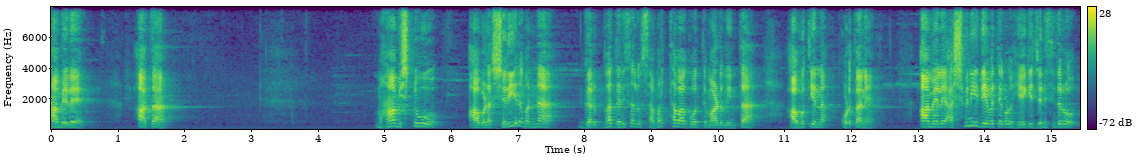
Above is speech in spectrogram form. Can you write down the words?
ಆಮೇಲೆ ಆತ ಮಹಾವಿಷ್ಣುವು ಅವಳ ಶರೀರವನ್ನು ಗರ್ಭ ಧರಿಸಲು ಸಮರ್ಥವಾಗುವಂತೆ ಮಾಡಲಿ ಅಂತ ಆಹುತಿಯನ್ನ ಕೊಡ್ತಾನೆ. ಆಮೇಲೆ ಅಶ್ವಿನಿ ದೇವತೆಗಳು ಹೇಗೆ ಜನಿಸಿದರೋ,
